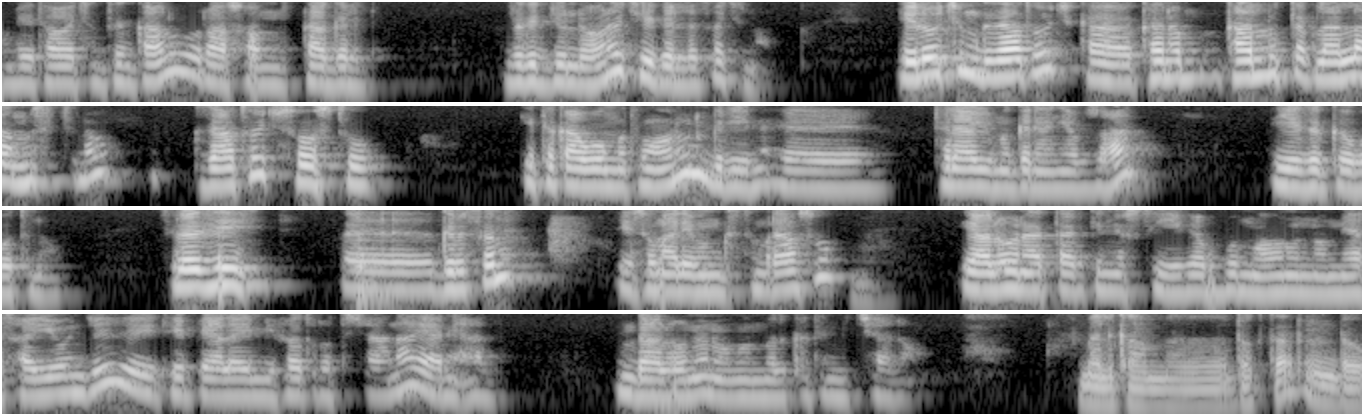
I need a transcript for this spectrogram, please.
ሁኔታዎች እንትን ካሉ ራሷን የምታገል ዝግጁ እንደሆነች የገለጸች ነው። ሌሎችም ግዛቶች ካሉት ጠቅላላ አምስት ነው ግዛቶች ሶስቱ የተቃወሙት መሆኑን እንግዲህ የተለያዩ መገናኛ ብዙኃን እየዘገቡት ነው። ስለዚህ ግብፅም የሶማሌ መንግስትም ራሱ ያልሆነ አጣብቂኝ ውስጥ እየገቡ መሆኑን ነው የሚያሳየው እንጂ ኢትዮጵያ ላይ የሚፈጥሩት ጫና ያን ያህል እንዳልሆነ ነው መመልከት የሚቻለው። መልካም ዶክተር፣ እንደው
